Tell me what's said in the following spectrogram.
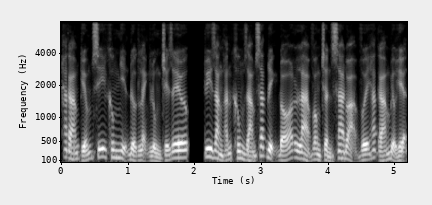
hắc ám kiếm sĩ không nhịn được lạnh lùng chế giễu. tuy rằng hắn không dám xác định đó là vong trần sa đọa với hắc ám biểu hiện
